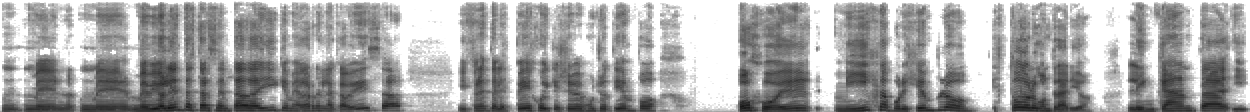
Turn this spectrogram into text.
me, me, violenta estar sentada ahí, que me agarren la cabeza y frente al espejo y que lleve mucho tiempo. Ojo, ¿eh? Mi hija, por ejemplo, es todo lo contrario. Le encanta, y,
